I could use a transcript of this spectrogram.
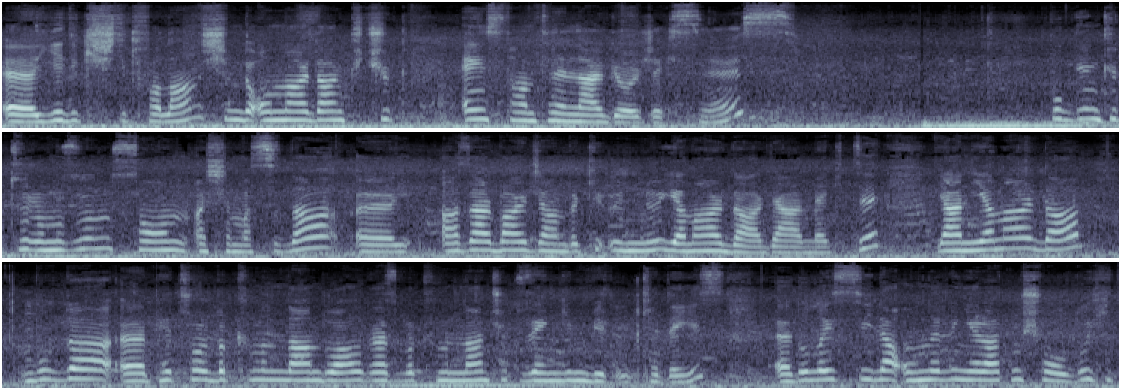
E, yedik içtik falan. Şimdi onlardan küçük enstantaneler göreceksiniz. Bugünkü turumuzun son aşaması da e, Azerbaycan'daki ünlü Yanardağ gelmekti. Yani Yanardağ burada e, petrol bakımından, doğalgaz bakımından çok zengin bir ülkedeyiz. E, dolayısıyla onların yaratmış olduğu hiç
